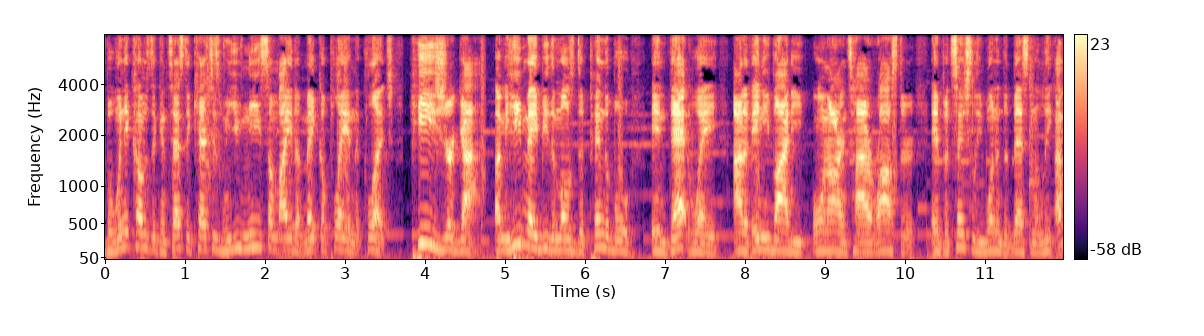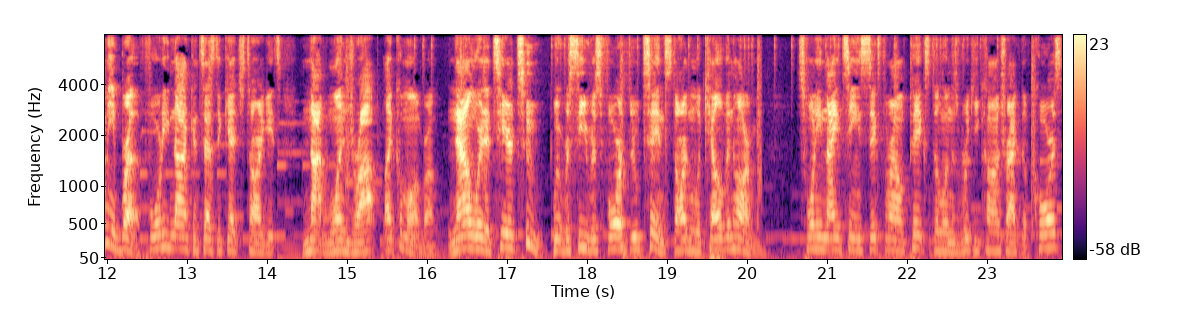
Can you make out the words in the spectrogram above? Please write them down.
But when it comes to contested catches, when you need somebody to make a play in the clutch, he's your guy. I mean, he may be the most dependable in that way out of anybody on our entire roster and potentially one of the best in the league. I mean, bro, 49 contested catch targets, not one drop. Like, come on, bro. Now we're to tier two with receivers four through 10, starting with Kelvin Harmon. 2019 sixth round pick, still in his rookie contract, of course.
